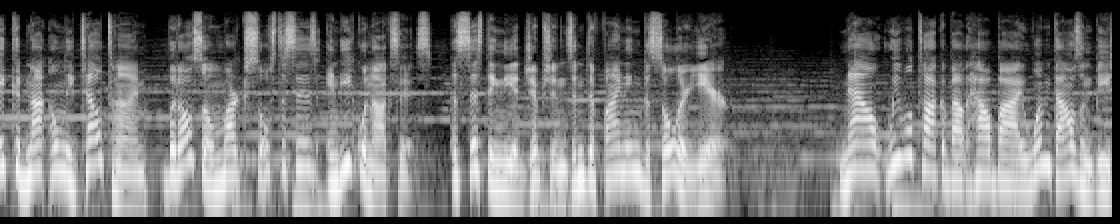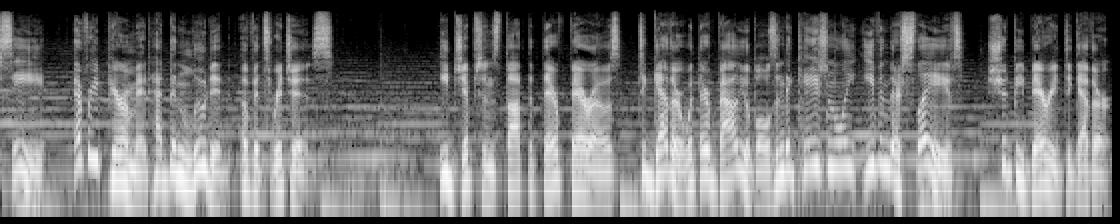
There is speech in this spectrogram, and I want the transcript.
it could not only tell time, but also mark solstices and equinoxes, assisting the Egyptians in defining the solar year. Now, we will talk about how by 1000 BC, every pyramid had been looted of its riches. Egyptians thought that their pharaohs, together with their valuables and occasionally even their slaves, should be buried together.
